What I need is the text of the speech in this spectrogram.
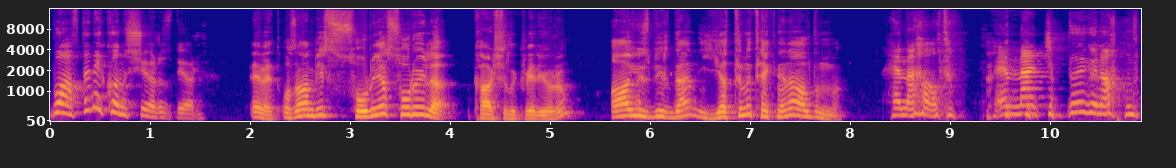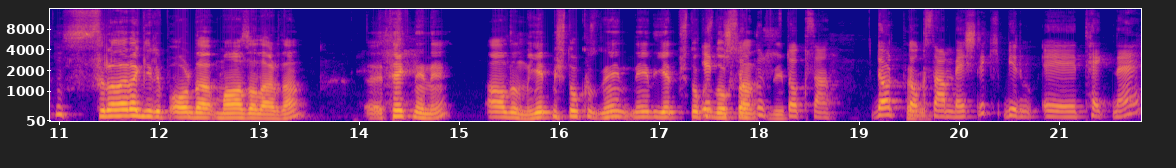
bu hafta ne konuşuyoruz diyorum. Evet, o zaman bir soruya soruyla karşılık veriyorum. A101'den yatını teknene aldın mı? Hemen aldım. Hemen çıktığı gün aldım. Sıralara girip orada mağazalardan e, tekneni aldın mı? 79 ne neydi 79 90 deyip 79.90. 4.95'lik bir e, tekne.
